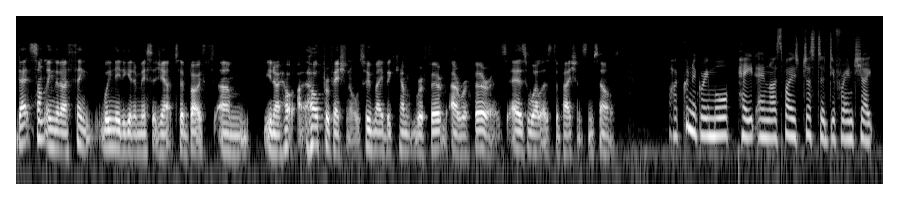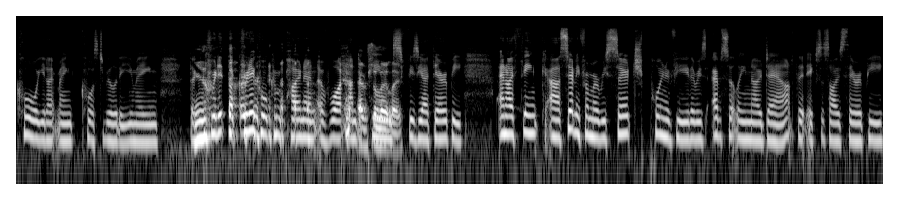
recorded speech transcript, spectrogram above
That's something that I think we need to get a message out to both, um, you know, health professionals who may become refer, uh, referrers as well as the patients themselves. I couldn't agree more, Pete. And I suppose just to differentiate core, you don't mean core stability, you mean the, criti- the critical component of what underpins Absolutely. physiotherapy. And I think, uh, certainly from a research point of view, there is absolutely no doubt that exercise therapy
